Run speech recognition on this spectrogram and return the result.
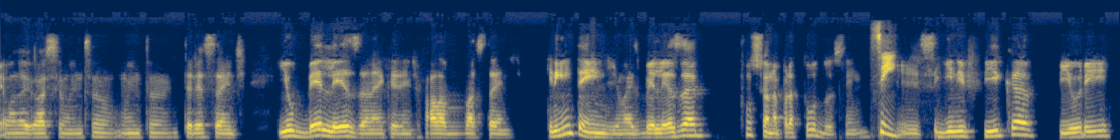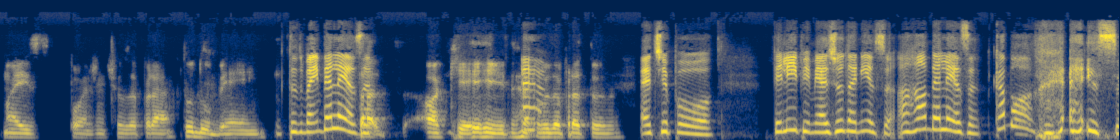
É um negócio muito, muito interessante. E o beleza, né, que a gente fala bastante. Que ninguém entende, mas beleza funciona para tudo, assim. sim, E significa beauty, mas, pô, a gente usa para tudo bem. tudo bem, beleza. Tá, ok, É. usa para tudo. É tipo, Felipe, me ajuda nisso? Aham, beleza. Acabou. É isso.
